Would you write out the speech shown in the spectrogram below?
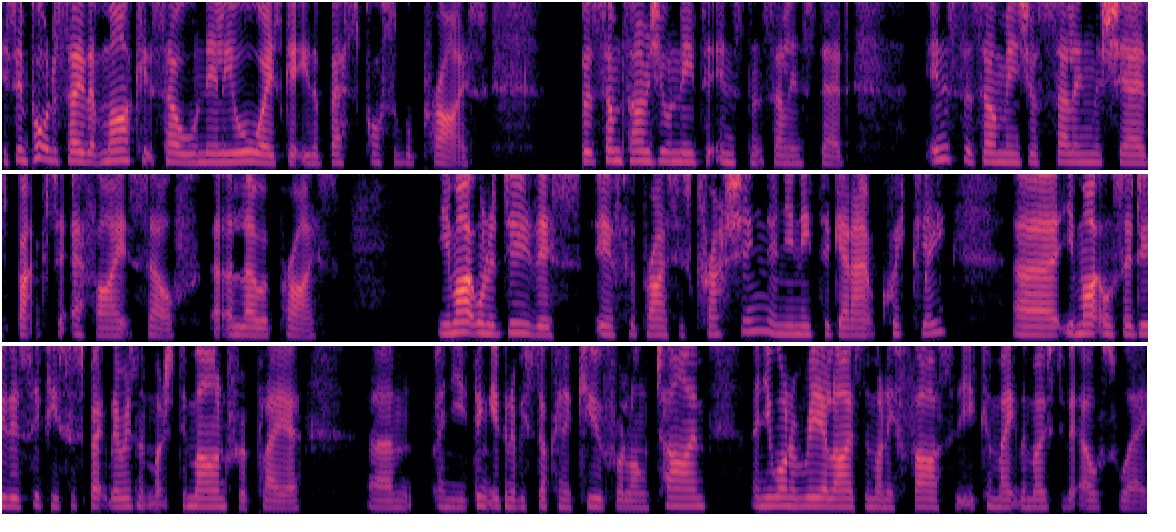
It's important to say that market sell will nearly always get you the best possible price, but sometimes you'll need to instant sell instead. Instant sell means you're selling the shares back to FI itself at a lower price. You might want to do this if the price is crashing and you need to get out quickly. Uh, you might also do this if you suspect there isn't much demand for a player um, and you think you're going to be stuck in a queue for a long time and you want to realise the money fast so that you can make the most of it elsewhere.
